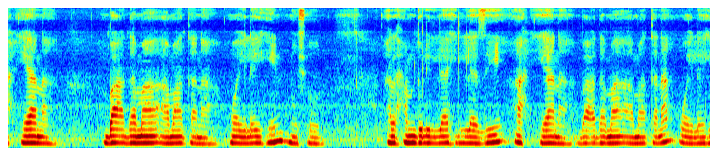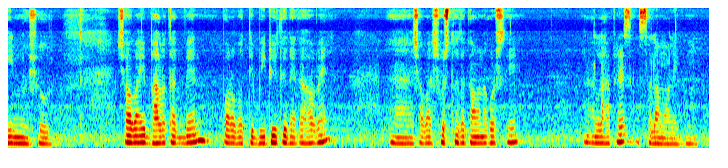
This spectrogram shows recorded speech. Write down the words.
আহিয়ানা বাদামা আমাতানা ওয়া ইলাইহিন নুশুর। আলহামদুলিল্লাহিল্লাজি আহিয়ানা বাদামা আমাতানা ওয়া ইলাইহিন নুশুর। সবাই ভালো থাকবেন। পরবর্তী ভিডিওতে দেখা হবে। সবার সুস্থতা কামনা করছি। আল্লাহ হাফেজ। আসসালামু আলাইকুম।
